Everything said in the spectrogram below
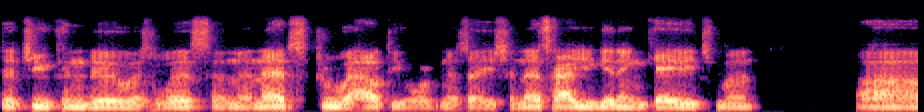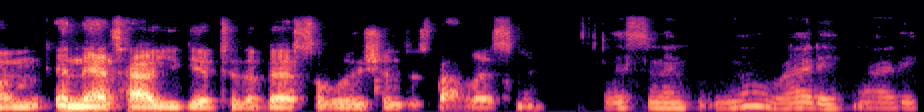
that you can do is listen and that's throughout the organization that's how you get engagement um, and that's how you get to the best solutions is by listening listening all righty all righty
